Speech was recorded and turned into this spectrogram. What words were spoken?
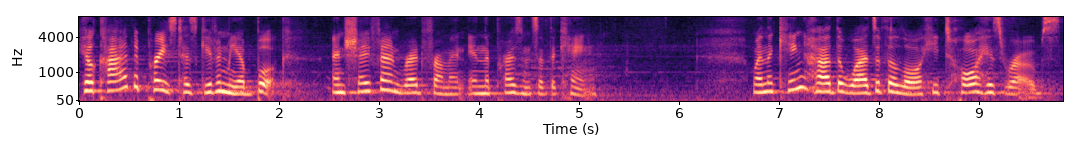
Hilkiah the priest has given me a book, and Shaphan read from it in the presence of the king. When the king heard the words of the law, he tore his robes.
